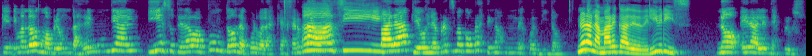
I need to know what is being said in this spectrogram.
que te mandaba como preguntas del mundial y eso te daba puntos de acuerdo a las que acertabas. Ah, sí. para que vos la próxima compras tengas un descuentito. ¿No era la marca de Deliveries? No, era Lentes Plus.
